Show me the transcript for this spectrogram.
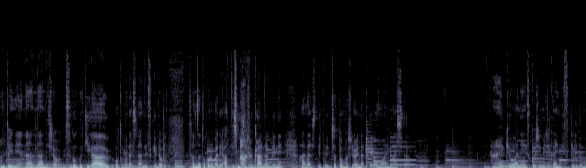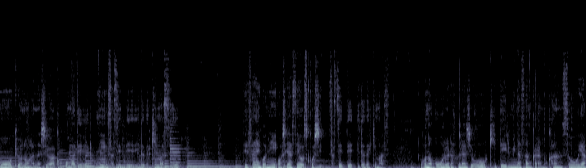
本当にね何でしょうすごく気が合うお友達なんですけどそんなところまで会ってしまうのかなんでね話しててちょっと面白いなって思いました。はい、今日はね少し短いんですけれども今日のお話はここまでにさせていただきます。で最後にお知らせを少しさせていただきます。このオーロラフラジオを聴いている皆さんからの感想や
